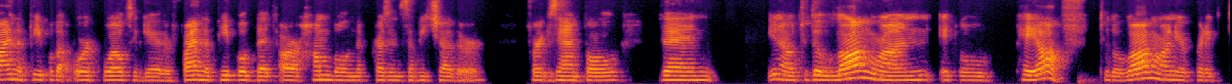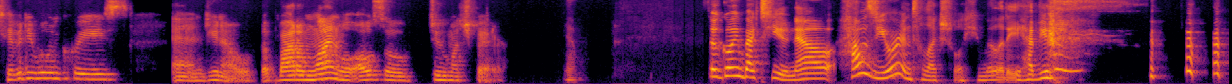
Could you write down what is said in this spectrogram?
find the people that work well together. Find the people that are humble in the presence of each other for example. Then you know to the long run it will pay off. To the long run your productivity will increase and you know the bottom line will also do much better. Yeah. So going back to you now how's your intellectual humility? Have you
